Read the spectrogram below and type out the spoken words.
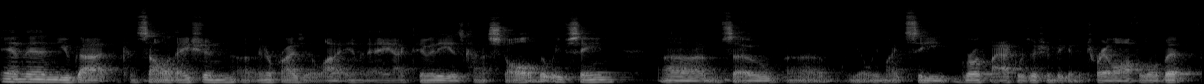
and then you've got consolidation of enterprise. A lot of M&A activity is kind of stalled that we've seen. Um, so, uh, you know, we might see growth by acquisition begin to trail off a little bit.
